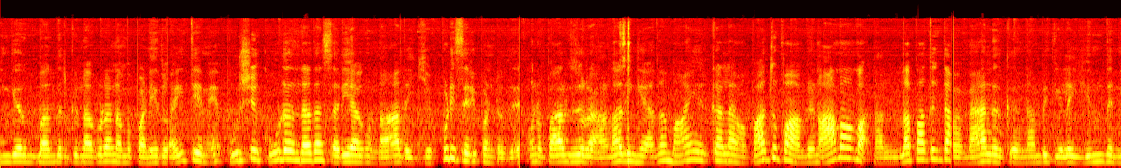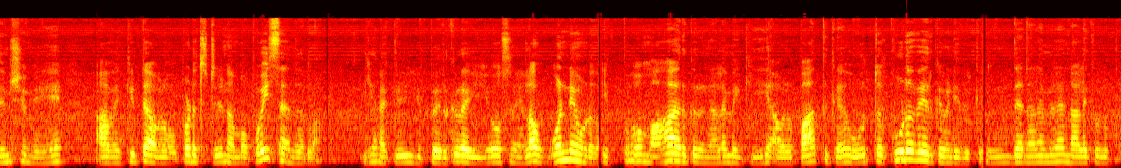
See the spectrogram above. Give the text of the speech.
இங்கே இருந்து மருந்துருக்குன்னா கூட நம்ம பண்ணிடலாம். வைத்தியமே புருஷன் கூட இருந்தால் தான் சரியாகும். நான் அதை எப்படி சரி பண்ணுறது உன்னை பார்த்து சொல்றேன். அழாதீங்க. அதான் மாய இருக்கால. அவன் பார்த்துப்பான் அப்படின்னு. ஆமா ஆமாம் நல்லா பார்த்துக்கிட்டான். அவன் மேலே இருக்கிற நம்பிக்கையில் இந்த நிமிஷமே அவன் கிட்ட அவளை ஒப்படைச்சிட்டு நம்ம போய் சேர்ந்துடலாம். எனக்கு இப்போ இருக்கிற யோசனை எல்லாம் ஒன்னே இப்போ மகா இருக்கிற நிலைமைக்கு அவளை பார்த்துக்க ஒருத்தர் கூடவே இருக்க வேண்டியது இருக்கு. இந்த நிலைமையில நாளைக்கு அவளுக்கு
